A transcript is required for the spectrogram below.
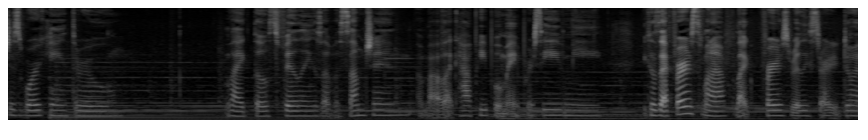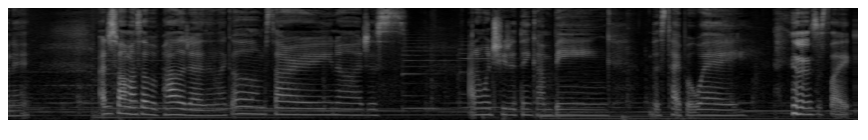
just working through like those feelings of assumption about like how people may perceive me. Because at first when i like first really started doing it i just found myself apologizing like oh i'm sorry you know i just i don't want you to think i'm being this type of way. It's just like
